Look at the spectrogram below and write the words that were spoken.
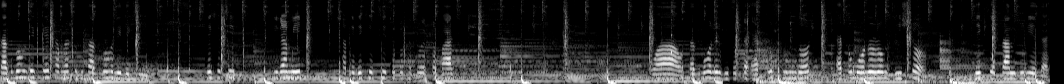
তাজমহল দেখতে, আমরা শুধু তাজমহলই দেখিনি দেখেছি পিরামিড, সাথে দেখেছি ছোটখাটো একটা পার্ক। ওয়াও, তাজমহলের ভিতরটা এত সুন্দর, এত মনোরম দৃশ্য। দেখে প্রাণ জুড়িয়ে যায়।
